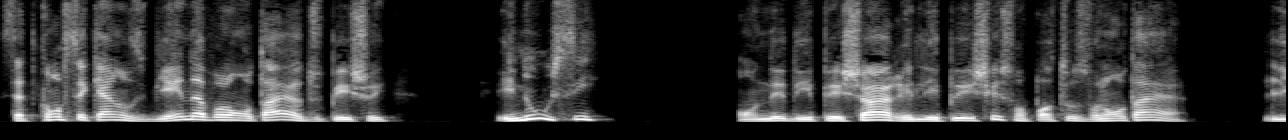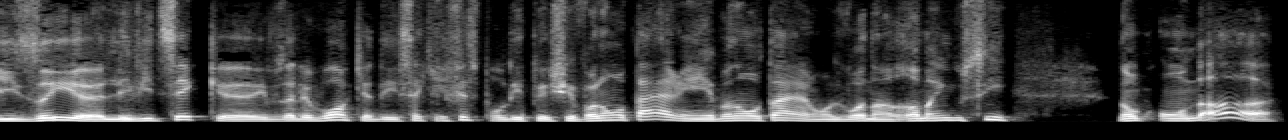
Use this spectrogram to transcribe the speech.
cette conséquence bien involontaire du péché. Et nous aussi, on est des pécheurs et les péchés sont pas tous volontaires. Lisez euh, Lévitique euh, et vous allez voir qu'il y a des sacrifices pour des péchés volontaires et involontaires. On le voit dans Romains aussi. Donc, on a,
